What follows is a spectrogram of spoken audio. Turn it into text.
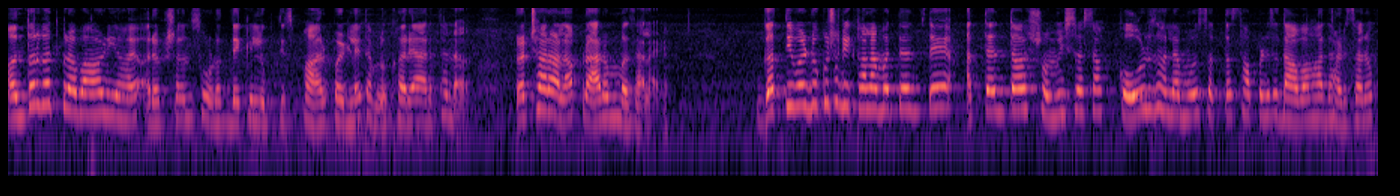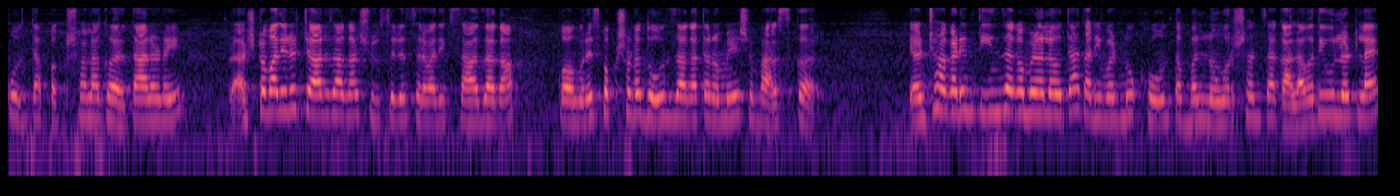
अंतर्गत प्रवाहनिहाय आरक्षण सोडत देखील नुकतीच पार पडले. त्यामुळे खऱ्या अर्थानं प्रचाराला प्रारंभ झाला आहे निवडणुकीच्या निकालामध्ये ते अत्यंत संमिश्र असा कौल झाल्यामुळे सत्ता स्थापनेचा दावा हा धाडसानं कोणत्या पक्षाला करता आला नाही? राष्ट्रवादीनं चार जागा शिवसेनेत सर्वाधिक सहा जागा काँग्रेस पक्षानं दोन जागा तर रमेश बारस्कर यांच्या आघाडीने तीन जागा मिळाल्या होत्या. आता निवडणूक होऊन तब्बल नऊ वर्षांचा कालावधी उलटलाय.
